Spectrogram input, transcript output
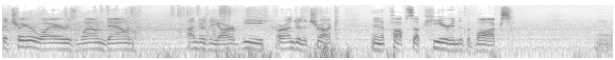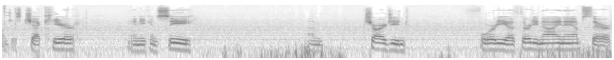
the trigger wire is wound down under the RV or under the truck, and then it pops up here into the box. And we'll just check here, and you can see I'm charging 40 or 39 amps there.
